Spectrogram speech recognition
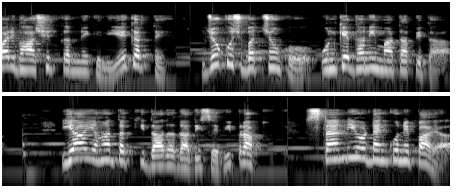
परिभाषित करने के लिए करते हैं, जो कुछ बच्चों को उनके धनी माता पिता या यहाँ तक कि दादा दादी से भी प्राप्त स्टैनली और डेंको ने पाया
